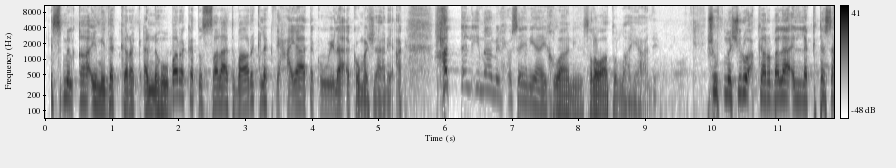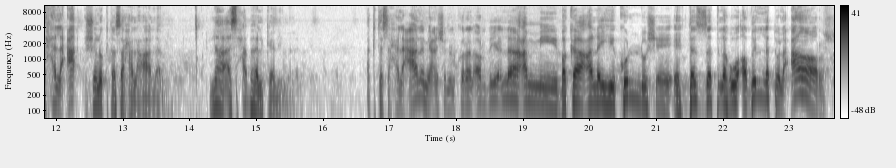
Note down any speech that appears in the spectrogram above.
اسم القائم يذكرك أنه بركة الصلاة تبارك لك في حياتك وولائك ومشاريعك. حتى الإمام الحسين يا إخواني صلوات الله عليه. شوف مشروع كربلاء اللي اكتسح الع... شنو اكتسح العالم؟ لا أسحبها الكلمة. اكتسح العالم يعني شنو الكرة الأرضية؟ لا عمي بكى عليه كل شيء اهتزت له أضلة العرش.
